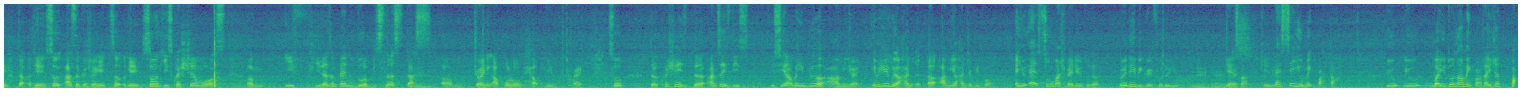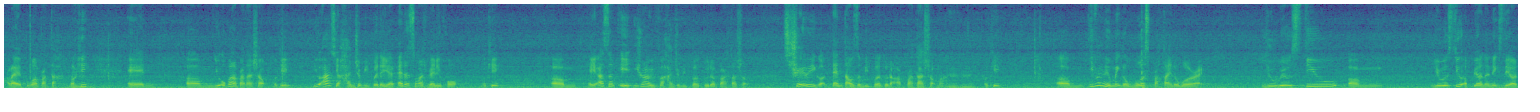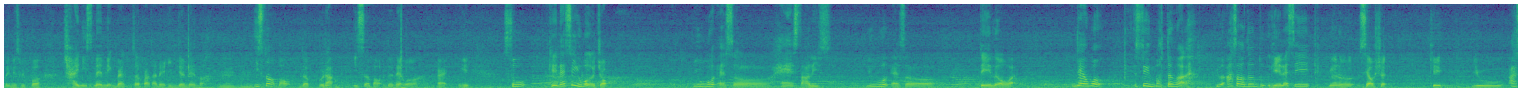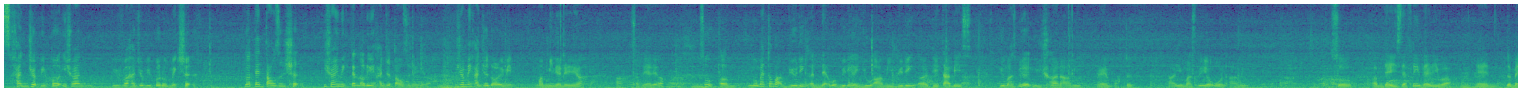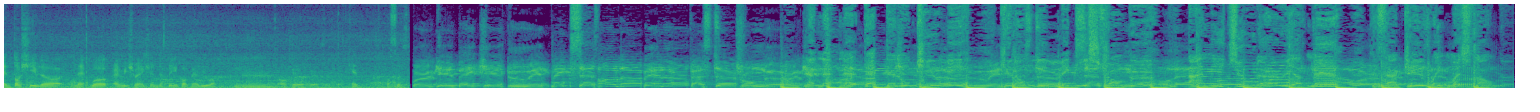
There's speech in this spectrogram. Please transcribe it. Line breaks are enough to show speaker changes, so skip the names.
Okay, th- okay. So ask the question again. So okay, so his question was, um, if he doesn't plan to do a business, does um joining Apollo help him, right? So the question is, the answer is this. You see, uh, when you build an army, right? Imagine you build a hundred, uh, army of hundred people, and you add so much value to them. Will they be grateful to you?
Mhm,
Yes, mah. Okay, let's say you make prata. You you but you don't know how to make prata, you just park like put one prata. Okay? And um you open a prata shop, okay? You ask your hundred people that you have added so much value for, okay? Um and you ask them, hey, each one refer hundred people to the prata shop. Straight away you got ten thousand people to the prata shop, mah.
Mhm.
Okay? Um even if you make the worst prata in the world, right? You will still um you will still appear on the next day on the newspaper, Chinese man make better prata than Indian man, mah.
Mhm.
It's not about the product, it's about the network. Right, okay. So, okay, let's say you work a job. You work as a hairstylist. You work as a tailor or what. That work still important what. You ask all them to, okay, let's say you want to sell shirt. Okay, you ask 100 people, each one, you 100 people to make shirt. You got 10,000 shirt. Each one you make $10, you make 100,000 already. Mm. Each one make $100, you make 1 million already. Ah, something like that. lor. So um, no matter what, building a network, building a U army, building a database, you must build a Yuchuan army. Very important. Uh, you must build your own army. Ah. so um, there is definitely value. Uh, And the mentorship, the network enrichment action definitely got value. Uh.
Mm, okay, okay, okay.
Can. Awesome.
It, make it, do it. Makes us harder, better, faster, stronger.
That, that, that, that, that don't kill me, can only make me stronger. I need you to hurry up now, cause I can't wait much longer.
